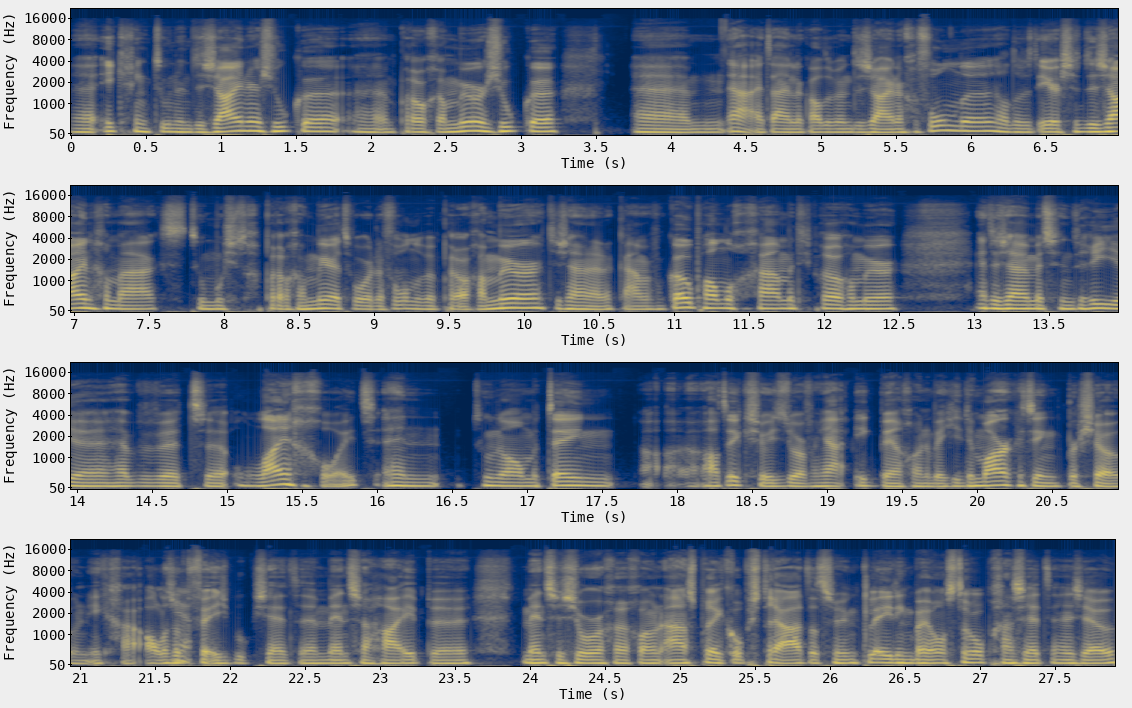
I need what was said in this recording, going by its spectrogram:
Eh, ik ging toen een designer zoeken, eh, een programmeur zoeken. Ehm, ja, uiteindelijk hadden we een designer gevonden. Hadden we het eerste design gemaakt. Toen moest het geprogrammeerd worden. Vonden we een programmeur. Toen zijn we naar de Kamer van Koophandel gegaan met die programmeur. En toen zijn we met z'n drieën hebben we het eh, online gegooid. En toen al meteen uh, had ik zoiets door van ja, ik ben gewoon een beetje de marketingpersoon. Ik ga alles Ja. op Facebook zetten, mensen hypen, mensen zorgen, gewoon aanspreken op straat dat ze hun kleding bij ons erop gaan zetten en zo.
